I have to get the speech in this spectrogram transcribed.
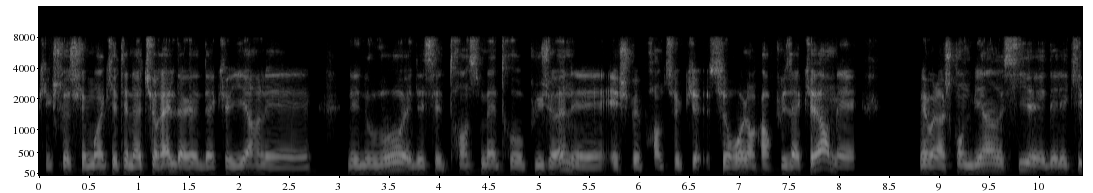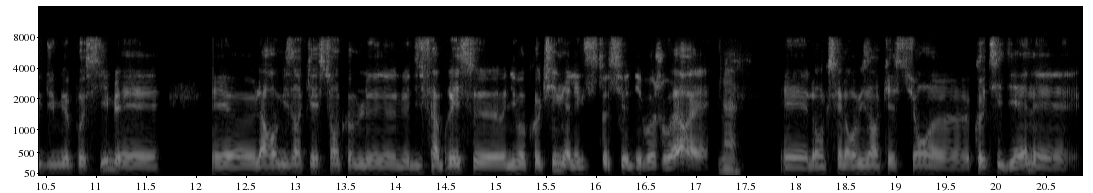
quelque chose chez moi qui était naturel d'accueillir les, les, nouveaux et d'essayer de transmettre aux plus jeunes. Et, et je vais prendre ce, ce, rôle encore plus à cœur. Mais mais voilà, je compte bien aussi aider l'équipe du mieux possible et, euh, la remise en question, comme le, dit Fabrice, euh, au niveau coaching, elle existe aussi au niveau joueur. Et, donc, c'est une remise en question quotidienne. Et,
